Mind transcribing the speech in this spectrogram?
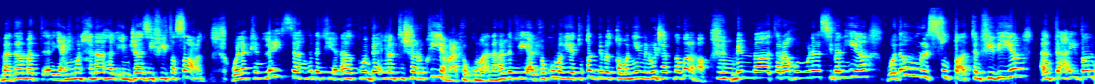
ما دامت يعني منحناها الانجازي في تصاعد، ولكن ليس هدفي أن أكون دائما تشاركية مع الحكومة، أنا هدفي الحكومة هي تقدم القوانين من وجهة نظرها. مما تراه مناسبا هي ودور السلطة التنفيذية أنت أيضا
